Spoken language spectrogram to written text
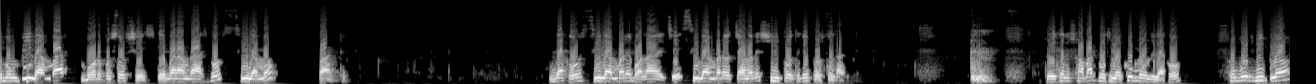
এবং বি নাম্বার, বড় প্রশ্ন শেষ। এবার আমরা আসব সি নাম্বার পার্টে দেখো সি নাম্বারে বলা হয়েছে সি নাম্বারে হচ্ছে আমাদের শিল্প থেকে প্রশ্ন থাকবে। তো এখানে সবার প্রথমে খুব মনে দেখো সবুজ বিপ্লব,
